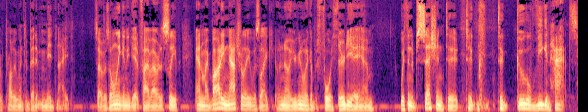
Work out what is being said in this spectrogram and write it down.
I probably went to bed at midnight. So I was only going to get five hours of sleep, and my body naturally was like, "Oh no, you're going to wake up at 4:30 a.m." with an obsession to to to Google vegan hats.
